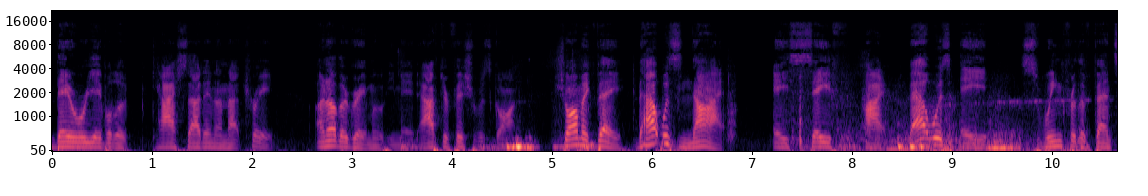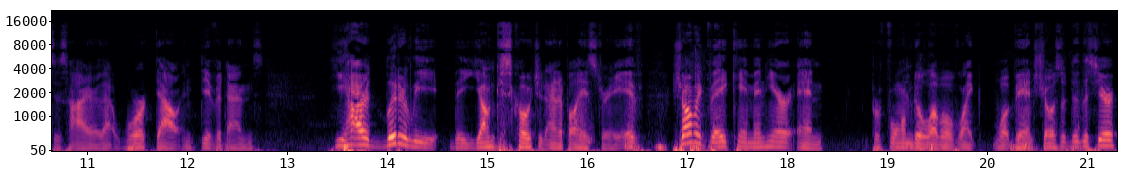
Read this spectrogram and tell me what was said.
they were able to cash that in on that trade. Another great move he made after Fisher was gone. Sean McVay, that was not a safe hire. That was a swing for the fences hire that worked out in dividends he hired literally the youngest coach in NFL history. If Sean McVay came in here and performed to a level of like what Vance Joseph did this year,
